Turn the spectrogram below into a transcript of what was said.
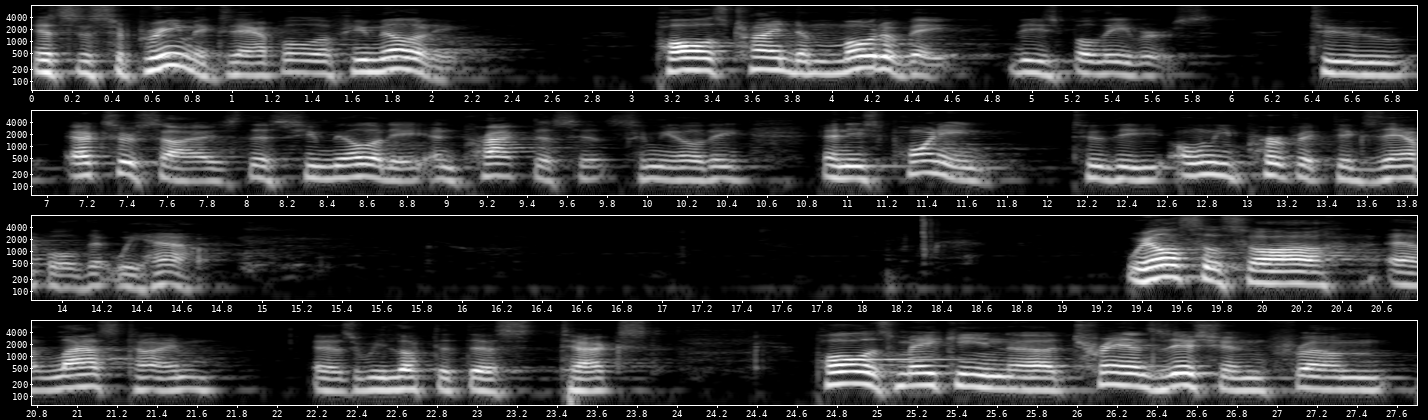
It's the supreme example of humility. Paul's trying to motivate these believers to exercise this humility and practice his humility, and he's pointing to the only perfect example that we have. We also saw uh, last time, as we looked at this text, Paul is making a transition from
